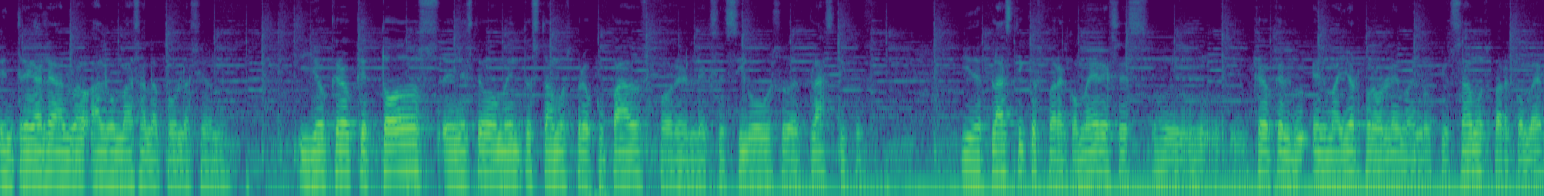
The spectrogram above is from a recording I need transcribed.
entregarle algo, algo, más a la población. Y yo creo que todos en este momento estamos preocupados por el excesivo uso de plásticos. Y de plásticos para comer ese es creo que el, mayor problema que usamos para comer.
